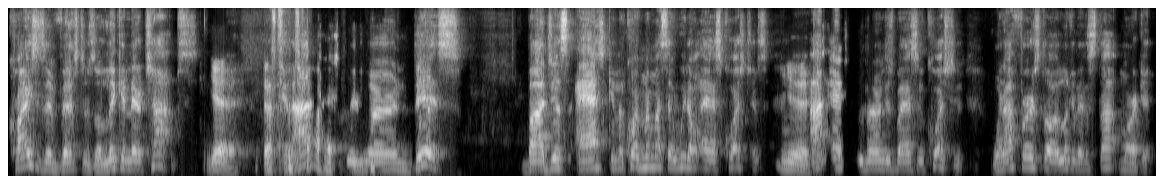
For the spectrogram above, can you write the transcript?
crisis investors are licking their chops. Yeah. That's And I actually learned this by just asking the question. Remember, I said we don't ask questions. Yeah. I actually learned this by asking a question. When I first started looking at the stock market,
